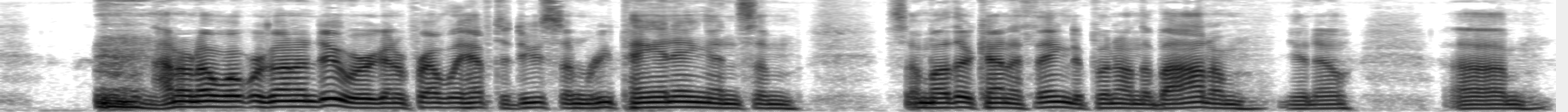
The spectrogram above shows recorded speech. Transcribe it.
I don't know what we're going to do. We're going to probably have to do some repainting and some some other kind of thing to put on the bottom, you know. Um,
